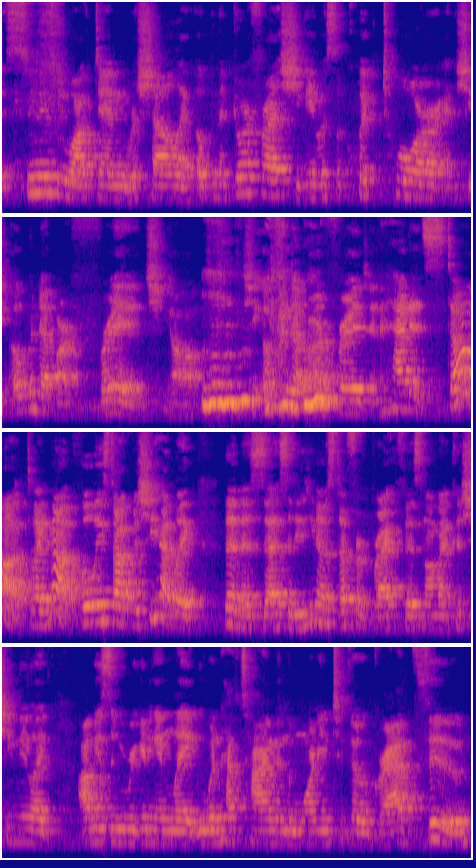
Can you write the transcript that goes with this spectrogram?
as soon as we walked in, Rochelle like opened the door for us. She gave us a quick tour, and she opened up our fridge, y'all. she opened up our fridge and had it stocked, like not fully stocked, but she had like the necessities, you know, stuff for breakfast and all that, because she knew like obviously we were getting in late, we wouldn't have time in the morning to go grab food.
